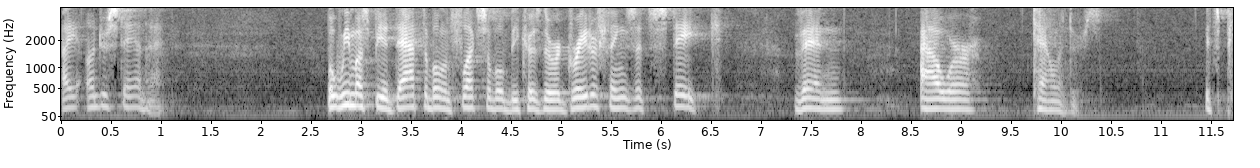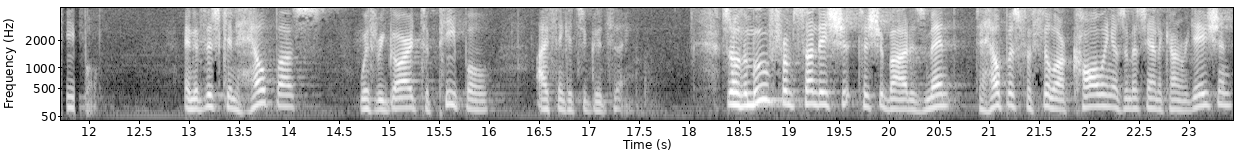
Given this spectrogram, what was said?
I understand that. But we must be adaptable and flexible because there are greater things at stake than our calendars. It's people. And if this can help us with regard to people, I think it's a good thing. So the move from Sunday to Shabbat is meant to help us fulfill our calling as a Messianic congregation,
